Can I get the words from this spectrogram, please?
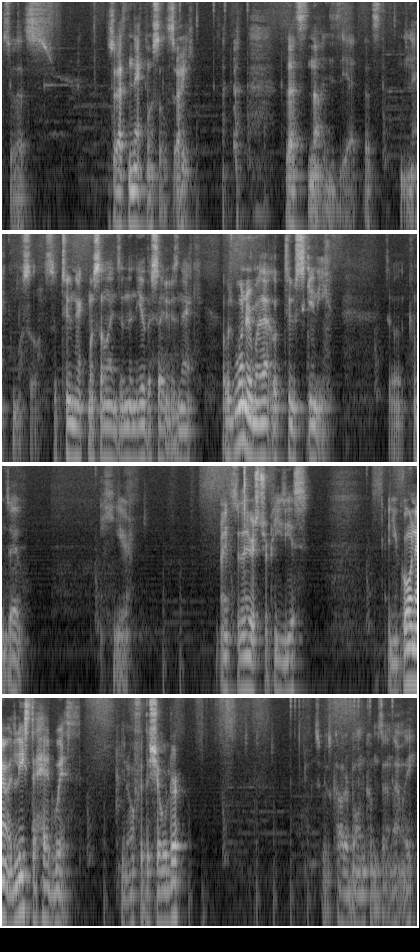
So that's so that's neck muscle, sorry. that's not yet, that's neck muscle. So two neck muscle lines and then the other side of his neck. I was wondering why that looked too skinny. So it comes out here. Right, so there's trapezius. And you're going out at least a head width, you know, for the shoulder. So his collarbone comes down that way.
